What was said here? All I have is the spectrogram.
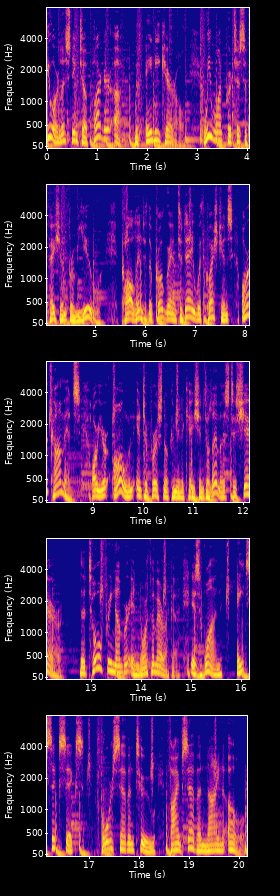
You are listening to Partner Up with Amy Carroll. We want participation from you. Call into the program today with questions or comments or your own interpersonal communication dilemmas to share. The toll free number in North America is 1 866 472 5790.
